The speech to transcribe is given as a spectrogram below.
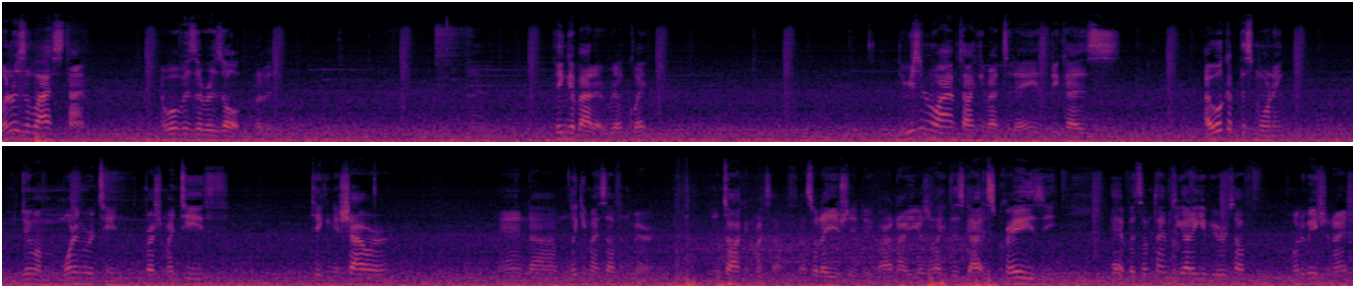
When was the last time? And what was the result of it? Think about it real quick. The reason why I'm talking about today is because I woke up this morning, doing my morning routine, brushing my teeth, taking a shower, and um, looking myself in the mirror and talking to myself. That's what I usually do. I know you guys are like, this guy is crazy. Hey, but sometimes you gotta give yourself motivation, right?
